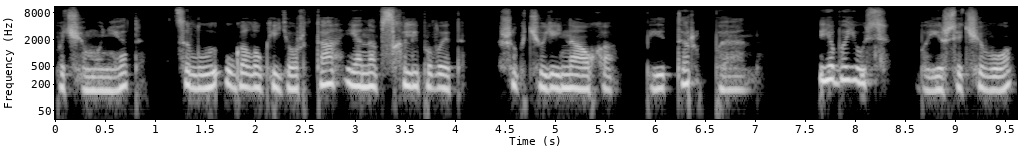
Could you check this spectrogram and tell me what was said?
«Почему нет?» Целую уголок ее рта, и она всхлипывает. Шепчу ей на ухо. «Питер Пен». «Я боюсь». «Боишься чего?»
